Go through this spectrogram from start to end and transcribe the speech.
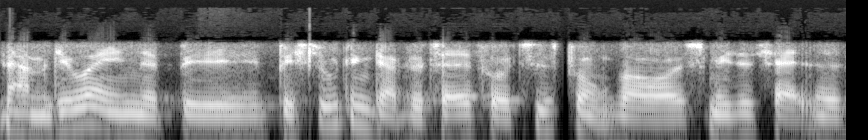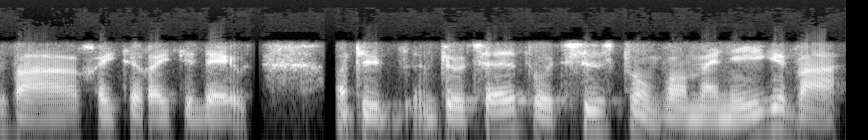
Nej, men det var en øh, be- beslutning, der blev taget på et tidspunkt, hvor smittetallet var rigtig, rigtig lavt. Og det blev taget på et tidspunkt, hvor man ikke var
